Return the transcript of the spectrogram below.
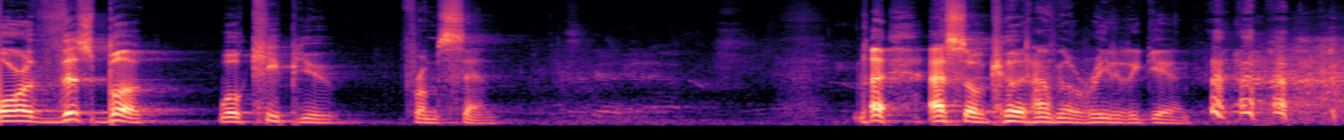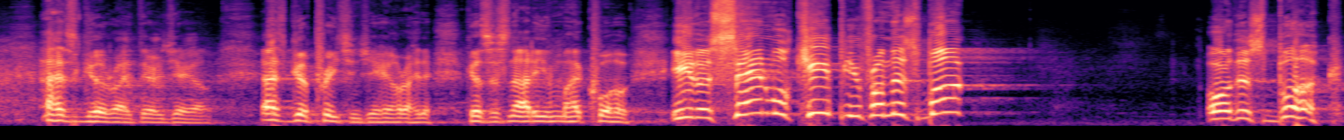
or this book will keep you from sin. That's so good, I'm going to read it again. That's good right there, JL. That's good preaching, J.O., right there, because it's not even my quote. Either sin will keep you from this book, or this book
